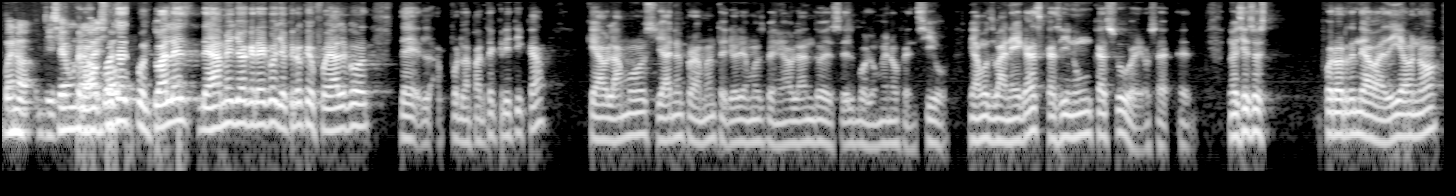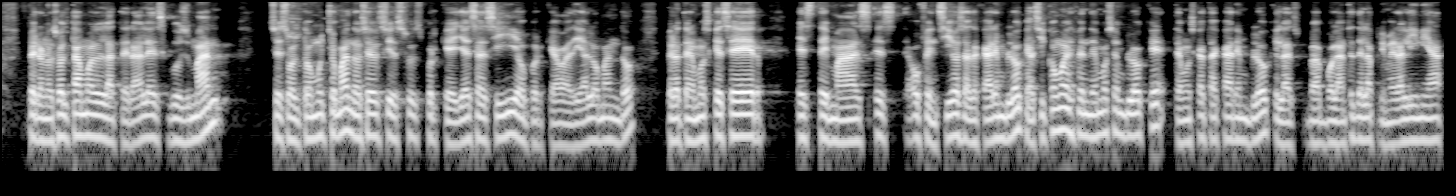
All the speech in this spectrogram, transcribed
bueno, dice uno. Pero cosas puntuales, déjame yo agrego, yo creo que fue algo de, por la parte crítica que hablamos ya en el programa anterior y hemos venido hablando, es el volumen ofensivo. Digamos, Vanegas casi nunca sube, o sea, eh, no sé si eso es por orden de abadía o no, pero no soltamos los laterales. Guzmán se soltó mucho más, no sé si eso es porque ella es así o porque Abadía lo mandó, pero tenemos que ser este, más es, ofensivos, atacar en bloque. Así como defendemos en bloque, tenemos que atacar en bloque, las, volantes de la primera línea,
